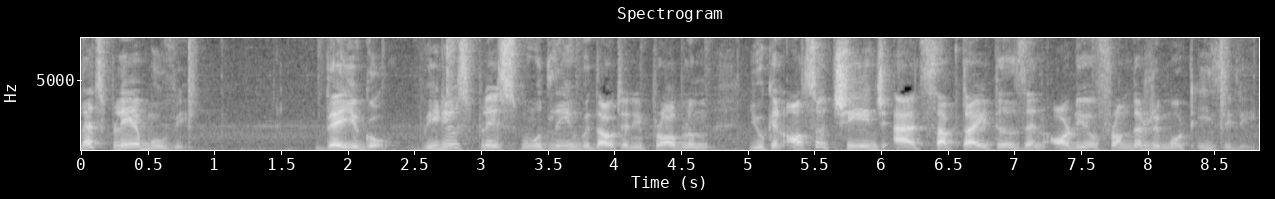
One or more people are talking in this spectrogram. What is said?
Let's play a movie. There you go. Videos play smoothly without any problem. You can also change, add subtitles and audio from the remote easily.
